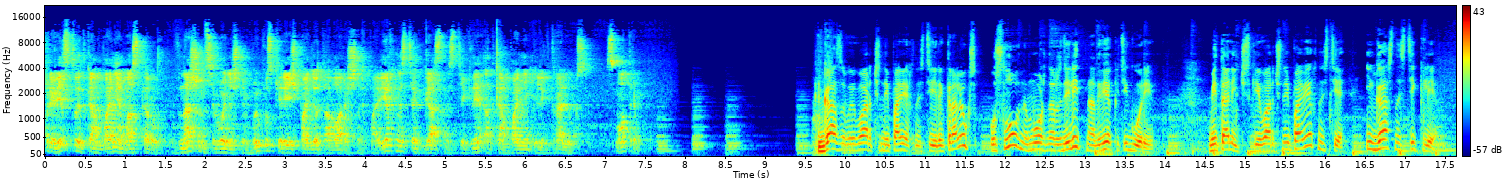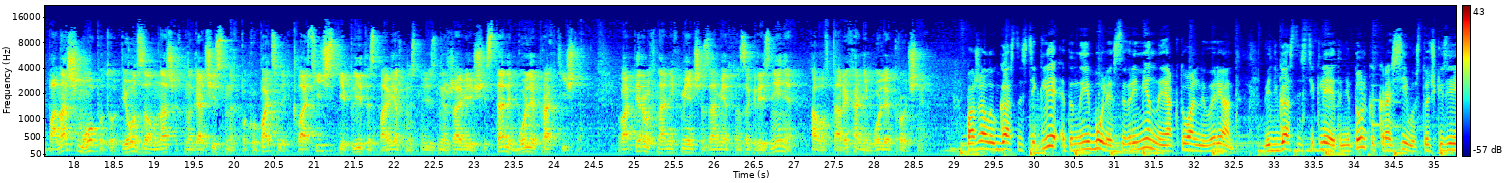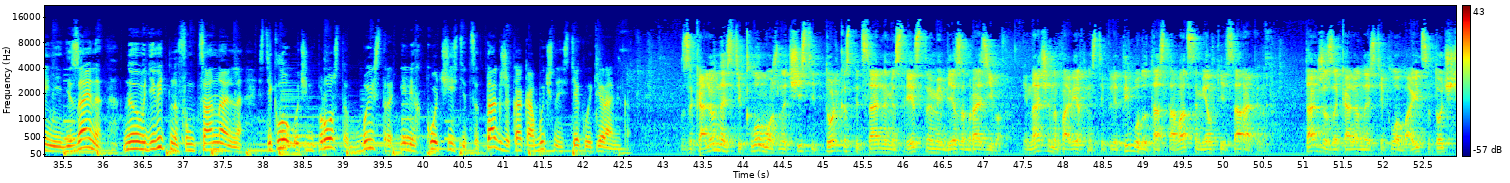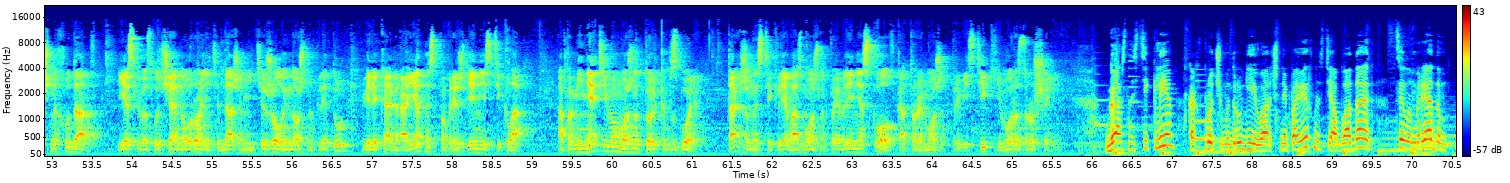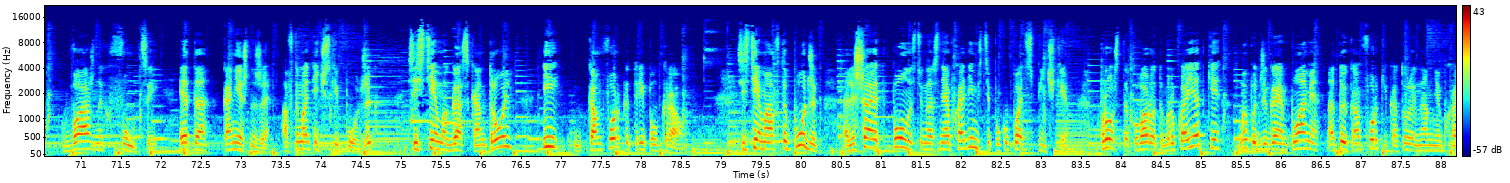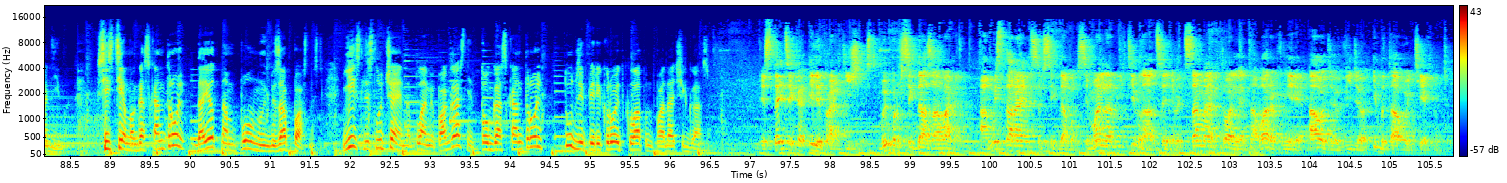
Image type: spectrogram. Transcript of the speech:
Приветствует компания Маска.ру. В нашем сегодняшнем выпуске речь пойдет о варочных поверхностях газ на стекле от компании Electrolux. Смотрим. Газовые варочные поверхности Electrolux условно можно разделить на две категории. Металлические варочные поверхности и газ на стекле. По нашему опыту и отзывам наших многочисленных покупателей, классические плиты с поверхностью из нержавеющей стали более практичны. Во-первых, на них меньше заметно загрязнение, а во-вторых, они более прочные. Пожалуй, газ на стекле – это наиболее современный и актуальный вариант. Ведь газ на стекле – это не только красиво с точки зрения дизайна, но и удивительно функционально. Стекло очень просто, быстро и легко чистится, так же, как обычная стеклокерамика. Закаленное стекло можно чистить только специальными средствами без абразивов, иначе на поверхности плиты будут оставаться мелкие царапины. Также закаленное стекло боится точечных ударов. Если вы случайно уроните даже не тяжелый нож на плиту, велика вероятность повреждения стекла. А поменять его можно только в сборе. Также на стекле возможно появление сколов, которые может привести к его разрушению. Газ на стекле, как, впрочем, и другие варочные поверхности, обладают целым рядом важных функций. Это, конечно же, автоматический поджиг, система газ-контроль и комфорка Triple Crown. Система автоподжиг лишает полностью нас необходимости покупать спички. Просто поворотом рукоятки мы поджигаем пламя на той комфорке, которая нам необходима. Система газ-контроль дает нам полную безопасность. Если случайно пламя погаснет, то газ-контроль тут же перекроет клапан подачи газа. Эстетика или практичность? Выбор всегда за вами. А мы стараемся всегда максимально объективно оценивать самые актуальные товары в мире аудио, видео и бытовой техники.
